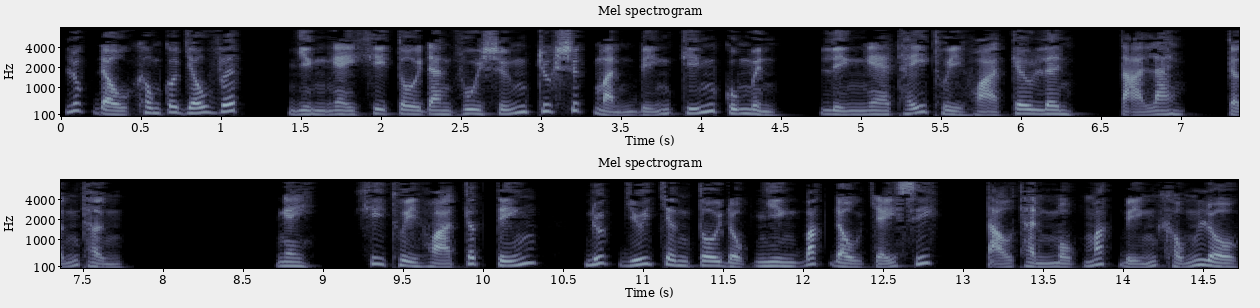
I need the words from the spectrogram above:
Lúc đầu không có dấu vết, nhưng ngay khi tôi đang vui sướng trước sức mạnh biển kiếm của mình, liền nghe thấy Thùy Hòa kêu lên, tạ Lan, cẩn thận. Ngay, khi Thùy Hòa cất tiếng, nước dưới chân tôi đột nhiên bắt đầu chảy xiết, tạo thành một mắt biển khổng lồ,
